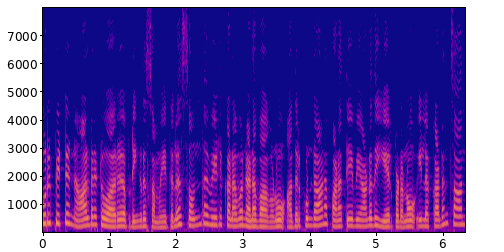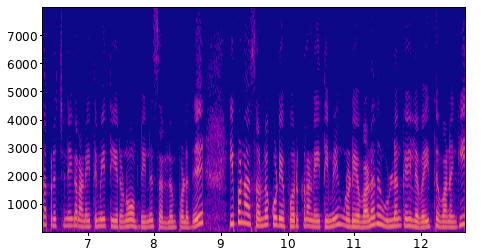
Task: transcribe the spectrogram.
குறிப்பிட்ட நாலரை டு ஆறு அப்படிங்கிற சமயத்தில் சொந்த வீடு கனவு நனவாகணும். அதற்குண்டான பண தேவையானது ஏற்படணும். இல்லை கடன் சார்ந்த பிரச்சனைகள் அனைத்துமே தீரணும் அப்படின்னு சொல்லும் பொழுது இப்போ நான் சொல்ல சொல்லக்கூடிய பொருட்கள் அனைத்தையுமே உங்களுடைய வலது உள்ளங்கையில் வைத்து வணங்கி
